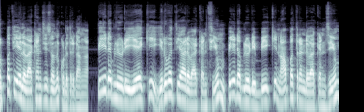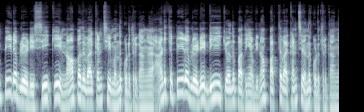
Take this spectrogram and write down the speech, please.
முப்பத்தி ஏழு வேக்கன்சிஸ் வந்து கொடுத்துருக்காங்க. பிடபிள்யூடி ஏக்கு இருபத்தி ஆறு வேக்கன்சியும் பிடபிள்யூடி பிக்கு நாற்பத்தி ரெண்டு வேக்கன்சியும் பிடபிள்யூடி சிக்கு நாற்பது வேக்கன்சியும் வந்து கொடுத்துருக்காங்க. அடுத்து பிடபிள்யூடி டிஇக்கு வந்து பார்த்தீங்க அப்படின்னா பத்து வேக்கன்சி வந்து கொடுத்துருக்காங்க.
